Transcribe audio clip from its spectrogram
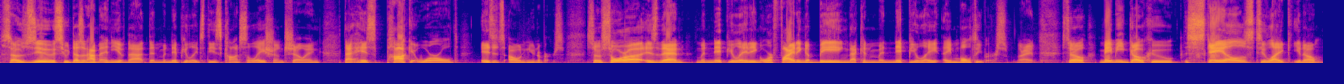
So Zeus, who doesn't have any of that, then manipulates these constellations, showing that his pocket world is its own universe. So Sora is then manipulating or fighting a being that can manipulate a multiverse, right? So maybe Goku scales to like, you know,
